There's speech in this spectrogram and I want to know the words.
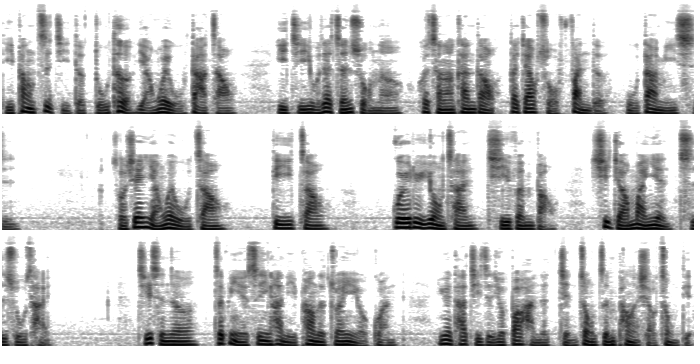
李胖自己的独特养胃五大招。以及我在诊所呢，会常常看到大家所犯的五大迷失。首先，养胃五招，第一招，规律用餐，七分饱，细嚼慢咽，吃蔬菜。其实呢，这边也是因和你胖的专业有关，因为它其实就包含了减重增胖的小重点。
